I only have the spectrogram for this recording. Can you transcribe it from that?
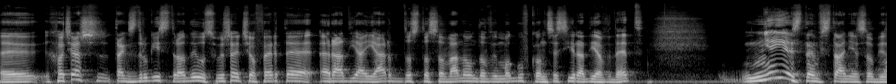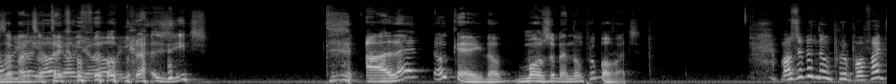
Y, chociaż tak z drugiej strony usłyszeć ofertę Radia Yard dostosowaną do wymogów koncesji Radia Wnet nie jestem w stanie sobie oj, za bardzo oj, tego oj, wyobrazić. Ale okej, okay, no może będą próbować. Może będą próbować,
